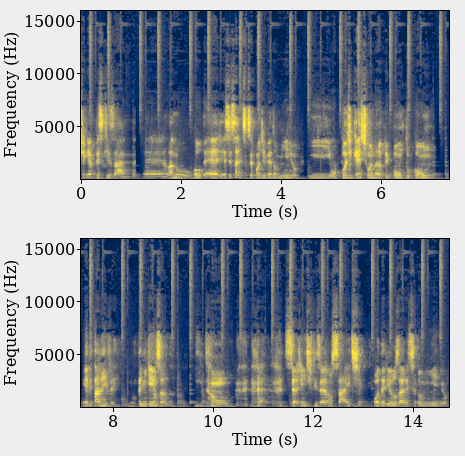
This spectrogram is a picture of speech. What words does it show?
cheguei a pesquisar né? é, lá no GoDaddy, esses sites que você pode ver domínio e o podcastoneUp.com ele tá livre, não tem ninguém usando. Então, se a gente fizer um site, poderia usar esse domínio.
